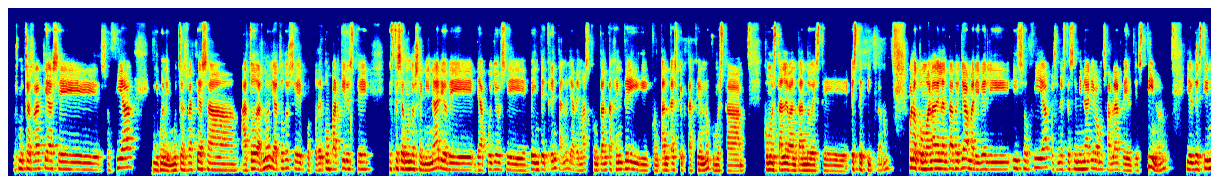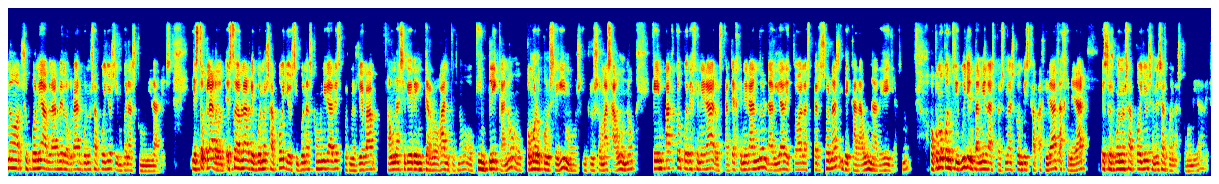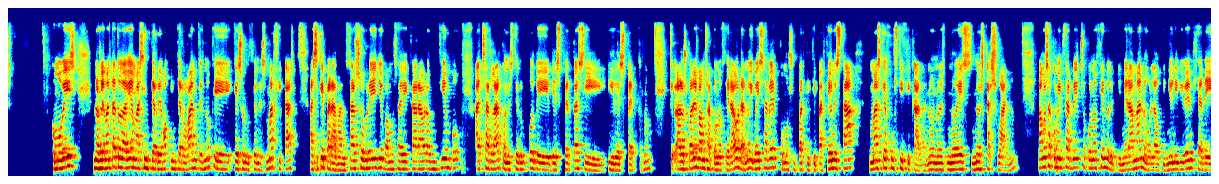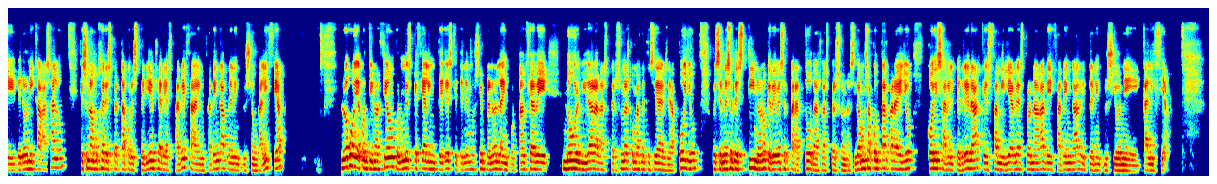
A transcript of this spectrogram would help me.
Pues muchas gracias, eh, Sofía, y bueno, y muchas gracias a, todas ¿no? y a todos eh, por poder compartir este, este segundo seminario de, apoyos 2030 eh, ¿no? y además con tanta gente y con tanta expectación ¿no? como, está, como están levantando este, este ciclo. Bueno, como han adelantado ya Maribel y, Sofía, pues en este seminario vamos a hablar del destino y el destino supone hablar de lograr buenos apoyos y en buenas comunidades. Y esto, claro, esto de hablar de buenos apoyos y buenas comunidades pues nos lleva a una serie de interrogantes, ¿no? ¿Qué implica? ¿no? ¿Cómo lo conseguimos? Incluso más aún, ¿no? ¿Qué impacto puede generar o estar ya generando en la vida de todas las personas y de cada una de ellas? ¿no? O cómo contribuyen también las personas con discapacidad a generar esos buenos apoyos en esas buenas comunidades. Como veis, nos levanta todavía más interrogantes ¿no? que, soluciones mágicas, así que para avanzar sobre ello vamos a dedicar ahora un tiempo a charlar con este grupo de, expertas y, de expertos, a los cuales vamos a conocer ahora ¿no? y vais a ver cómo su participación está más que justificada, no, no, no, no es, casual. Vamos a comenzar, de hecho, conociendo de primera mano la opinión y vivencia de Verónica Basalo, que es una mujer experta por experiencia de Aspadeza en Fadenga, Plena Inclusión Galicia, Luego y a continuación, con un especial interés que tenemos siempre ¿no? en la importancia de no olvidar a las personas con más necesidades de apoyo, pues en ese destino ¿no? que debe ser para todas las personas. Y vamos a contar para ello con Isabel Pedreda, que es familiar de Aspronaga de Fadenga de Plena Inclusión y Galicia.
